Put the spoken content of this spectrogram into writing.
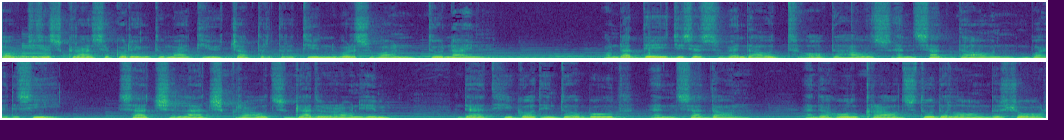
of Jesus Christ according to Matthew chapter 13, verse 1 to 9. On that day, Jesus went out of the house and sat down by the sea. Such large crowds gathered around him that he got into a boat and sat down, and the whole crowd stood along the shore.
